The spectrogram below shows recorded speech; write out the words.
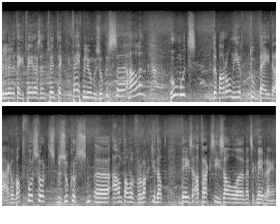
Jullie willen tegen 2020 5 miljoen bezoekers eh, halen. Hoe moet de Baron hiertoe bijdragen? Wat voor soort bezoekersaantallen verwacht je dat deze attractie zal eh, met zich meebrengen?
